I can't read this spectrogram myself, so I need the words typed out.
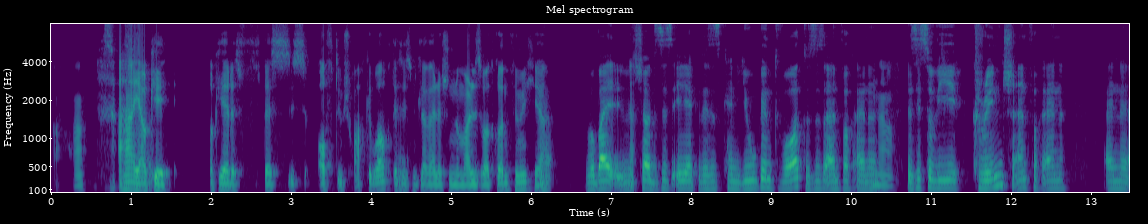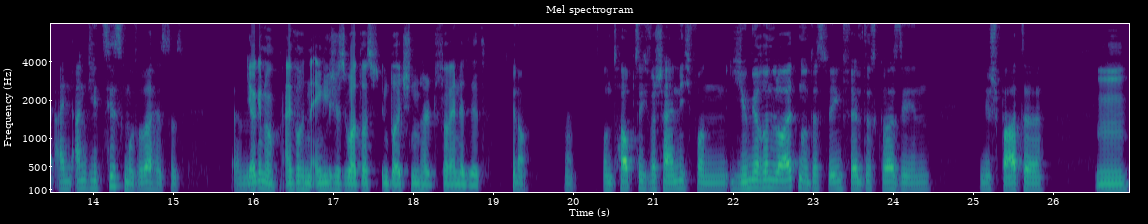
Aha. Aha, ja, okay. Okay, ja, das, das ist oft im Sprachgebrauch. Das Ja. ist mittlerweile schon ein normales Wort geworden für mich, ja. Ja. Wobei, schau, das ist eher, das ist kein Jugendwort, das ist einfach eine, Na, das ist so wie cringe, einfach eine, eine, ein Anglizismus, oder heißt das? Ähm, ja, genau. Einfach ein englisches Wort, was im Deutschen halt verwendet wird. Genau. Ja. Und hauptsächlich wahrscheinlich von jüngeren Leuten und deswegen fällt es quasi in, in die Sparte Mhm.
